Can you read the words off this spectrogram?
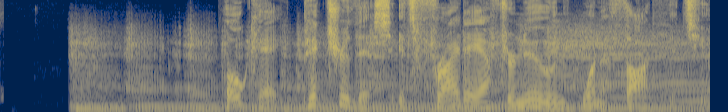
Okay, picture this. It's Friday afternoon when a thought hits you.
